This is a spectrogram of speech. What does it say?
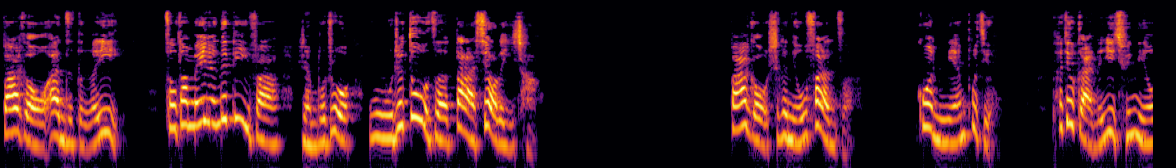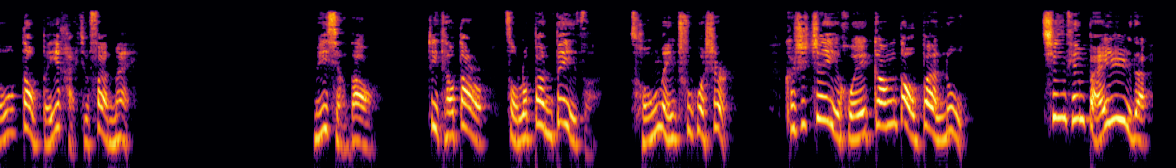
八狗暗自得意。走到没人的地方，忍不住捂着肚子大笑了一场。八狗是个牛贩子，过了年不久，他就赶着一群牛到北海去贩卖。没想到这条道走了半辈子，从没出过事儿。可是这一回刚到半路，青天白日的，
